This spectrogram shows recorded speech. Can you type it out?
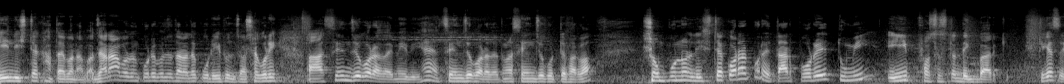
এই লিস্টটা খাতায় বানাবা। যারা আবেদন করে ফেলছে, তারা করেই ফেলছে। আশা করি চেঞ্জও করা যায় মেবি হ্যাঁ? চেঞ্জও করা যায়, তোমরা চেঞ্জও করতে পারবা। সম্পূর্ণ লিস্টটা করার পরে, তারপরে তুমি এই প্রসেসটা দেখবা আর কি, ঠিক আছে?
